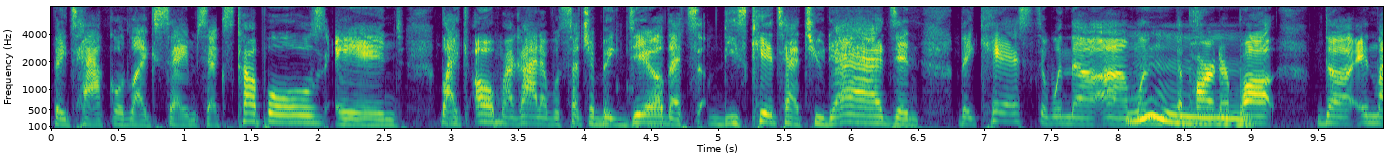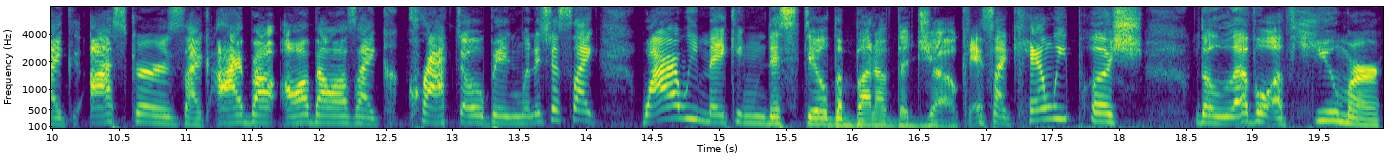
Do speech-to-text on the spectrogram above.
they tackled like same-sex couples and like oh my god it was such a big deal that these kids had two dads and they kissed when the um, when the partner Mm. bought the and like Oscars like eyebrow eyeballs like cracked open when it's just like why are we making this still the butt of the joke? It's like can we push the level of humor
